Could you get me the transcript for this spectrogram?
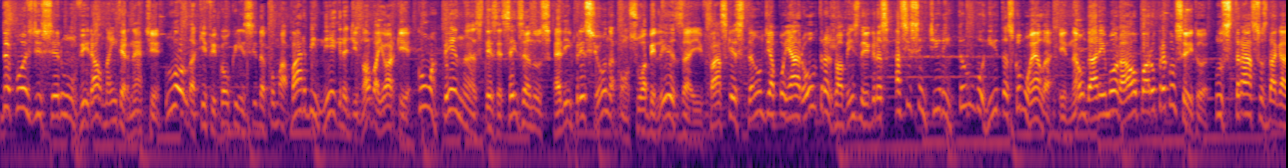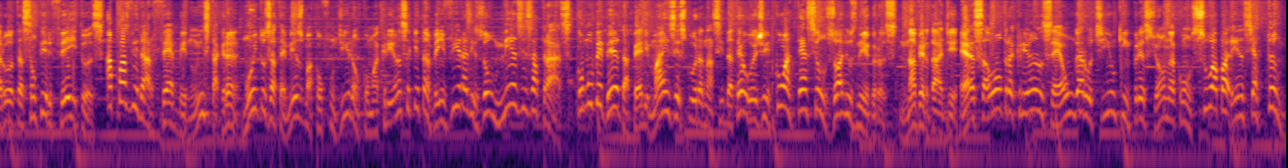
Depois de ser um viral na internet, Lola Lola, que ficou conhecida como a Barbie Negra de Nova York, com apenas 16 anos, ela impressiona com sua beleza e faz questão de apoiar outras jovens negras a se sentirem tão bonitas como ela e não darem moral para o preconceito. Os traços da garota são perfeitos. Após virar febre no Instagram, muitos até mesmo a confundiram com uma criança que também viralizou meses atrás, como o bebê da pele mais escura nascida até hoje, com até seus olhos negros. Na verdade, essa outra criança é um garotinho que impressiona com sua aparência também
